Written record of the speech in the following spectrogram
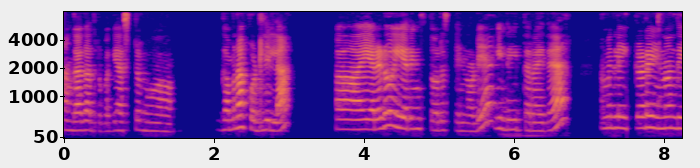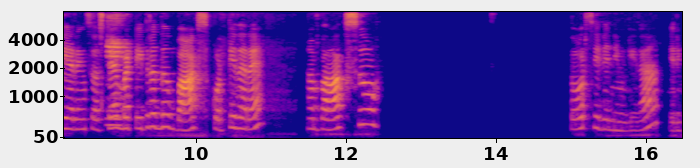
ಹಾಗಾಗಿ ಅದ್ರ ಬಗ್ಗೆ ಅಷ್ಟು ಗಮನ ಕೊಡಲಿಲ್ಲ. ಎರಡು ಇಯರಿಂಗ್ಸ್ ತೋರಿಸ್ತೀನಿ ನೋಡಿ, ಇದು ಈ ಥರ ಇದೆ. ಆಮೇಲೆ ಈ ಕಡೆ ಇನ್ನೊಂದು ಇಯರಿಂಗ್ಸ್ ಅಷ್ಟೇ, ಬಟ್ ಇದರದ್ದು ಬಾಕ್ಸ್ ಕೊಟ್ಟಿದ್ದಾರೆ. ಆ ಬಾಕ್ಸು ತೋರಿಸಿದ್ದೀನಿ ನಿಮಗೀಗ, ಇರಿ.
